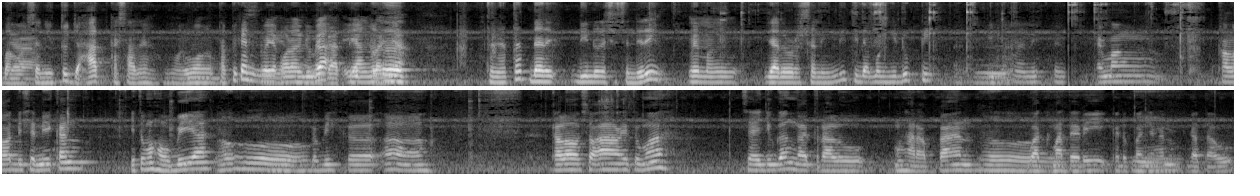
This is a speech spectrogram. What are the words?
bahwa ya. seni itu jahat kasarnya meluang. Tapi kan banyak orang juga yang lah eh, ya. ternyata dari di Indonesia sendiri memang jalur seni ini tidak menghidupi. Gimana nih? emang kalau di seni kan itu mah hobi ya Oh, lebih ke eh, kalau soal itu mah saya juga nggak terlalu mengharapkan Oh, buat materi ke depannya kan nggak tahu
